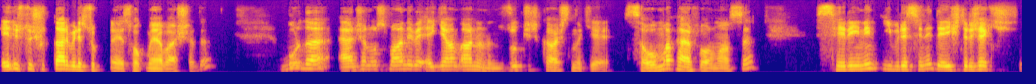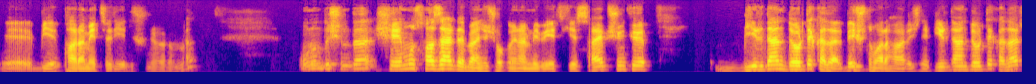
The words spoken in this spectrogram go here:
el üstü şutlar bile so- e, sokmaya başladı. Burada Ercan Osmani ve Egehan Arna'nın Zubcic karşısındaki savunma performansı serinin ibresini değiştirecek e, bir parametre diye düşünüyorum ben. Onun dışında Şemus Hazer de bence çok önemli bir etkiye sahip. Çünkü birden dörde kadar, beş numara haricinde birden dörde kadar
